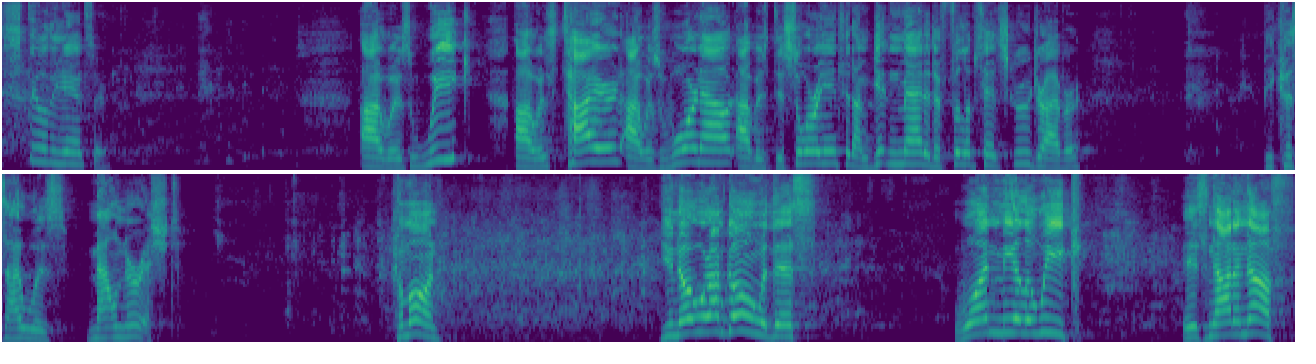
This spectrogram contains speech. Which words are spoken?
still the answer. I was weak I was tired. I was worn out. I was disoriented. I'm getting mad at a Phillips head screwdriver because I was malnourished. Come on. You know where I'm going with this. One meal a week is not enough.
